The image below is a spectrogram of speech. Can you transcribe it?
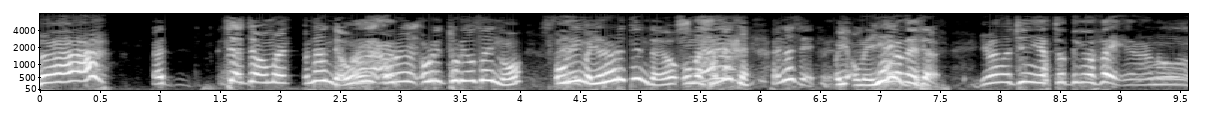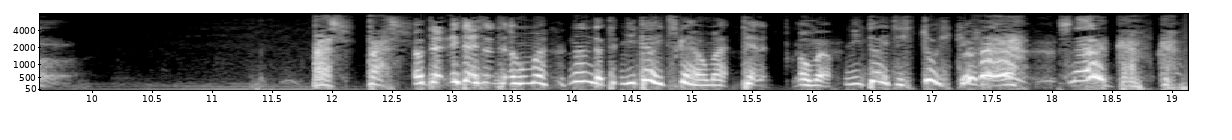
あああ、じゃ、じゃあお前、なんで？俺、俺、俺取り押さえんの？俺今やられてんだよ。お前話せ、話せ。いや、お前やんぞ。今のうちにやっちゃってください。あの、バシバシあ、て、痛い、痛い、お前、なんだ、て2対1かよ、お前。て、お前、2対1超卑怯だよ。しないガフガフ。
